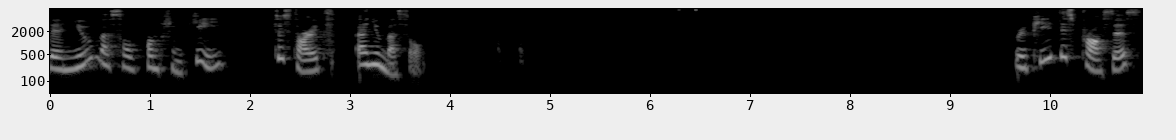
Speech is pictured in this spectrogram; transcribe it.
the new muscle function key to start a new muscle. Repeat this process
